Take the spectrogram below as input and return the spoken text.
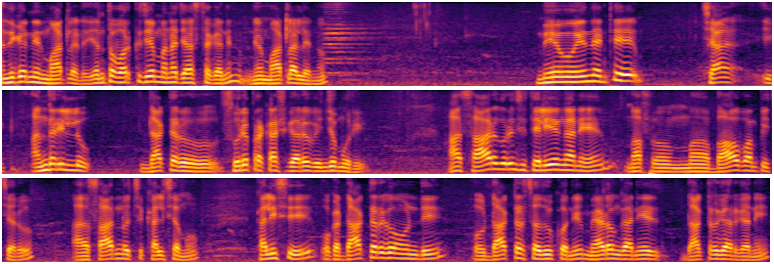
అందుకని నేను మాట్లాడే ఎంత వర్క్ చేయమన్నా చేస్తా కానీ నేను మాట్లాడలేను. మేము ఏంటంటే చా అందరి ఇల్లు డాక్టర్ సూర్యప్రకాష్ గారు వింజమూరి. ఆ సార్ గురించి తెలియంగానే మా మా బావ పంపించారు. ఆ సార్ని వచ్చి కలిసాము కలిసి ఒక డాక్టర్గా ఉండి ఒక డాక్టర్ చదువుకొని మేడం కానీ డాక్టర్ గారు కానీ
